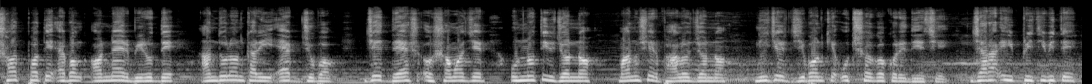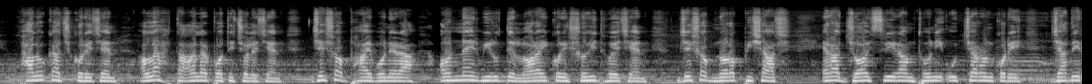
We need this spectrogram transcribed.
সৎ পথে এবং অন্যায়ের বিরুদ্ধে আন্দোলনকারী এক যুবক যে দেশ ও সমাজের উন্নতির জন্য, মানুষের ভালোর জন্য নিজের জীবনকে উৎসর্গ করে দিয়েছে। যারা এই পৃথিবীতে ভালো কাজ করেছেন, আল্লাহ তাআলার পথে চলেছেন। যেসব ভাই বোনেরা অন্যায়ের বিরুদ্ধে লড়াই করে শহীদ হয়েছেন, যেসব নরপিশাস এরা জয় শ্রীরাম ধ্বনি উচ্চারণ করে যাদের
